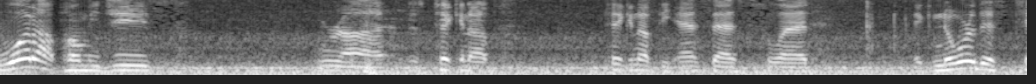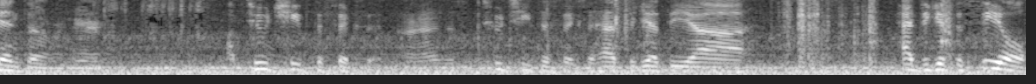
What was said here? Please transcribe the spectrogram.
What up, homie G's? We're uh, just picking up, picking up the SS sled. Ignore this tint over here. I'm too cheap to fix it. All right, just too cheap to fix it. Had to get the, uh, had to get the seal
